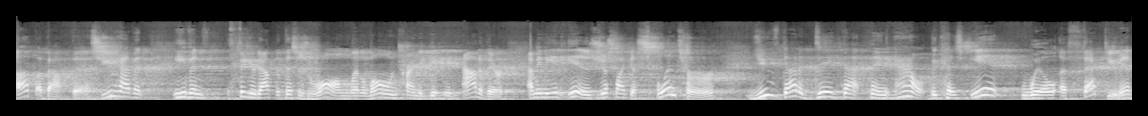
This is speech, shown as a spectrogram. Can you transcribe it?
up about this. You haven't even figured out that this is wrong, let alone trying to get it out of there. I mean, it is just like a splinter. You've got to dig that thing out because it will affect you. Man,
